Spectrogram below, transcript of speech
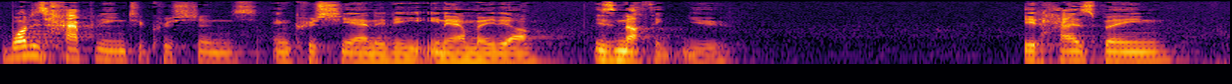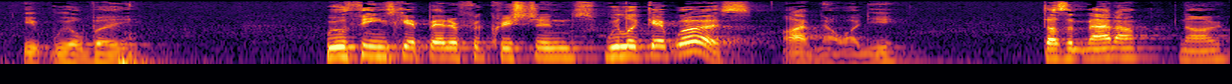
what is happening to Christians and Christianity in our media is nothing new. It has been, it will be. Will things get better for Christians? Will it get worse? I have no idea. Does it matter? No.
